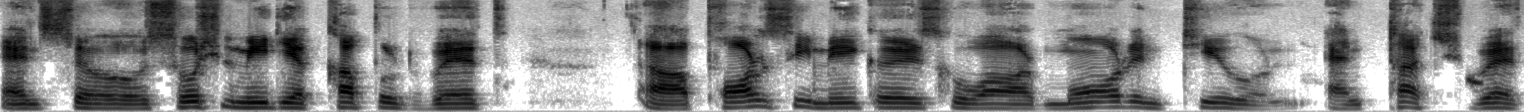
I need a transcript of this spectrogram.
And so, social media coupled with uh, policymakers who are more in tune and touch with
